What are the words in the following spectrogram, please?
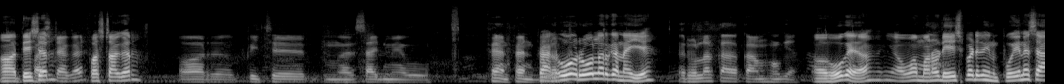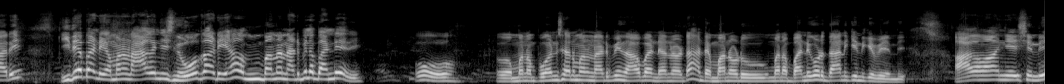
हाँ तेसर First आगर। फर्स्ट आगर और पीछे साइड में वो फैन फैन फैन वो रोलर का नहीं है रोलर का काम हो गया ఆ, ఓగయా అవ్వ మనోడు వేసి పడి నేను పోయినసారి ఇదే బండి ఇక మనం నాగం చేసింది ఓ గాడియా మనం నడిపిన బండి అది ఓ ఓ, మనం పోయినసారి మనం నడిపింది ఆ బండి అన్నమాట అంటే మనోడు మన బండి కూడా దాని కిందకి పోయింది ఆగమాగం చేసింది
